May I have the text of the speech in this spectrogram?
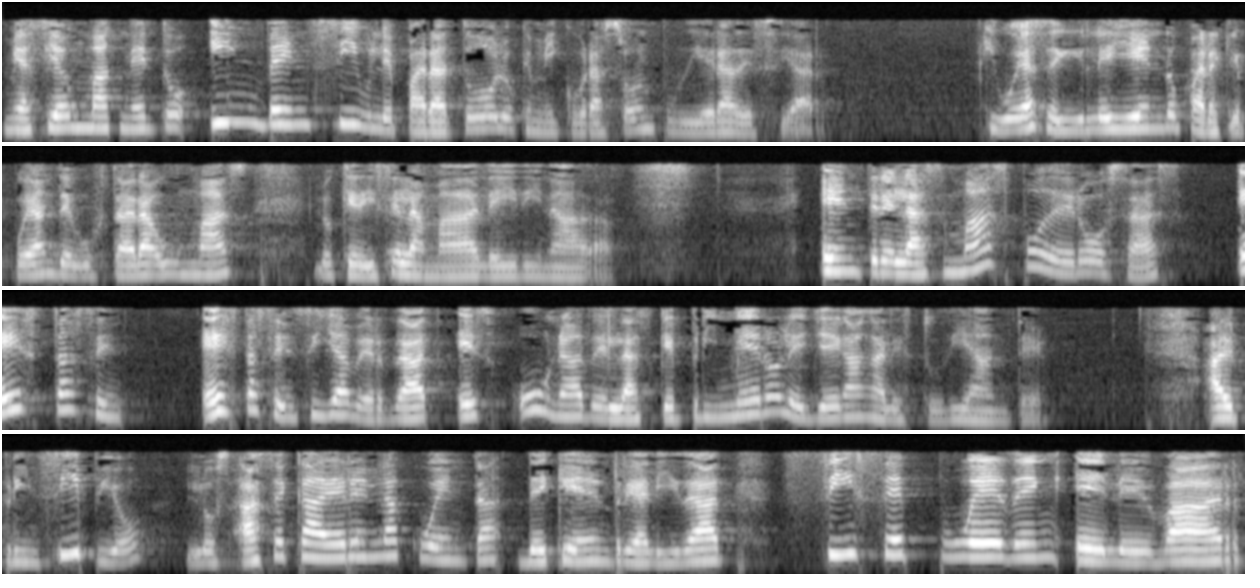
me hacía un magneto invencible para todo lo que mi corazón pudiera desear. Y voy a seguir leyendo para que puedan degustar aún más lo que dice la amada Lady Nada. Entre las más poderosas, esta, esta sencilla verdad es una de las que primero le llegan al estudiante. Al principio los hace caer en la cuenta de que en realidad sí se pueden elevar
